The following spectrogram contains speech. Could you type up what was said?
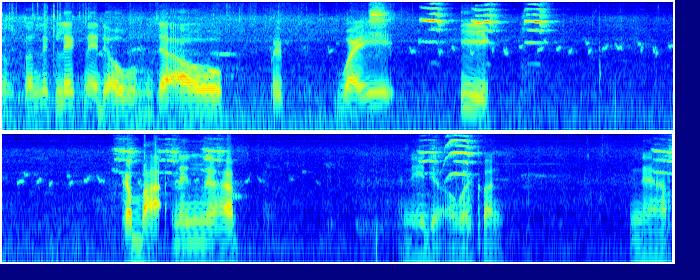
ส่วนต้นเล็กๆเนี่ยเดี๋ยวผมจะเอาไปไว้อีก กระบะหนึ่งนะครับ อันนี้เดี๋ยวเอาไว้ก่อนนี่นะครับ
